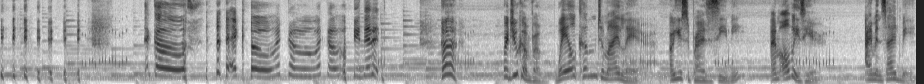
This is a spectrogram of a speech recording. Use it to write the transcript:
echo, echo, echo, echo. He did it. Huh. Where'd you come from? Welcome to my lair. Are you surprised to see me? I'm always here. I'm inside me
